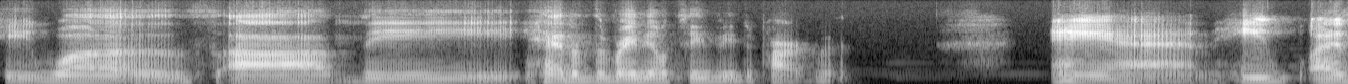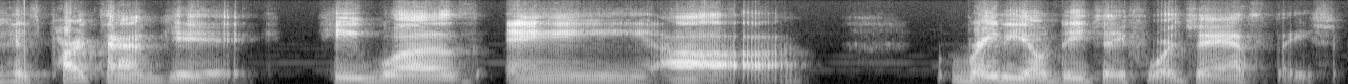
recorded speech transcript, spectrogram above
He was uh, the head of the radio TV department, and he in his part-time gig he was a uh, radio DJ for a jazz station,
